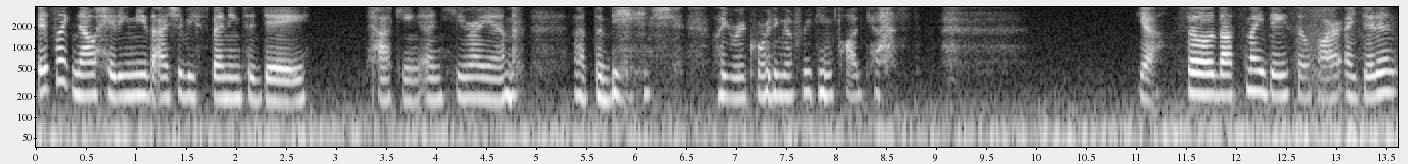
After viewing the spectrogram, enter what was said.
it's like now hitting me that I should be spending today packing, and here I am at the beach. like recording a freaking podcast. yeah, so that's my day so far. I didn't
